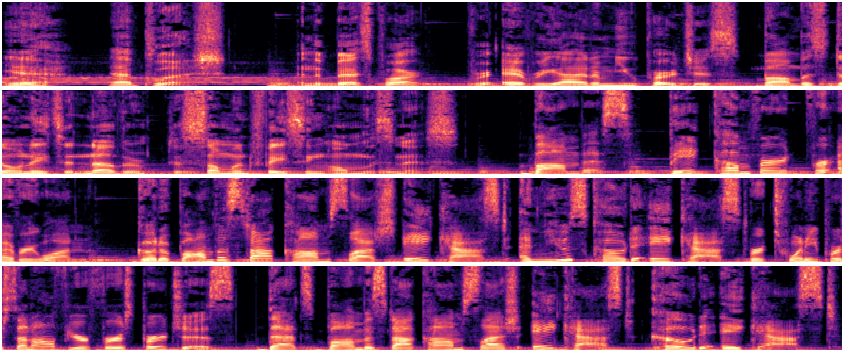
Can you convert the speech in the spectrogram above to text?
Yeah, that plush. And the best part? For every item you purchase, Bombas donates another to someone facing homelessness. Bombas, big comfort for everyone. Go to bombas.com slash ACAST and use code ACAST for 20% off your first purchase. That's bombas.com slash ACAST, code ACAST.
